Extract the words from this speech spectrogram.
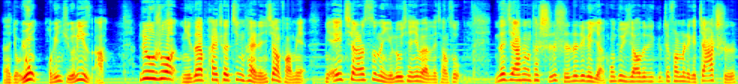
呃，有用。我给你举个例子啊，例如说你在拍摄静态人像方面，你 A7R4 呢有六千一百万的像素，你再加上它实时的这个眼控对焦的这个这方面这个加持，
